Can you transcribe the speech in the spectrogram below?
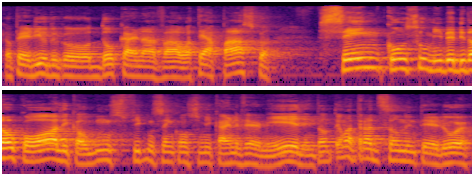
que é o período do carnaval até a Páscoa, sem consumir bebida alcoólica. Alguns ficam sem consumir carne vermelha. Então tem uma tradição no interior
